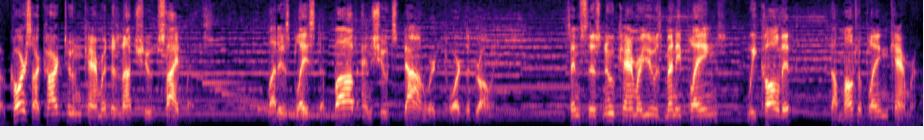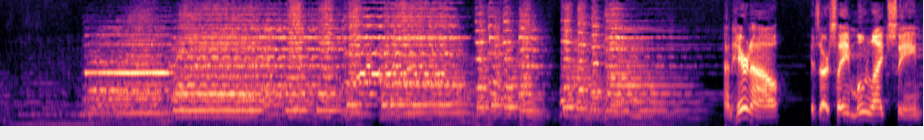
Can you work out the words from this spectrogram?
Of course, our cartoon camera does not shoot sideways, but is placed above and shoots downward toward the drawing. Since this new camera used many planes, we called it the multiplane camera. And here now is our same moonlight scene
